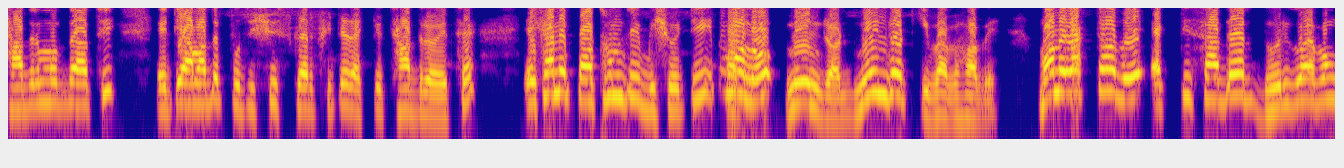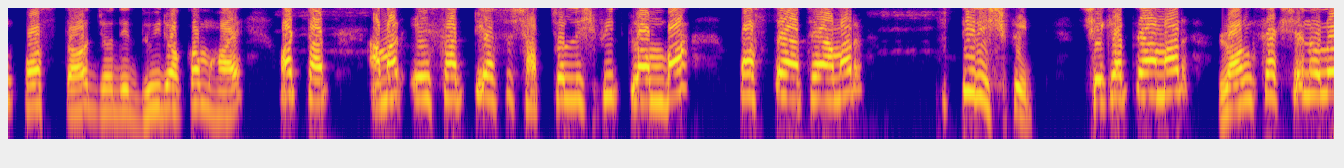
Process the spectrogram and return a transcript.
ছাদের মধ্যে আছি। এটি আমাদের পঁচিশশো স্কোয়ার ফিটের একটি ছাদ রয়েছে। এখানে প্রথম যে বিষয়টি হলো মেইন রড মেইন রড কীভাবে হবে? মনে রাখতে হবে, একটি ছাদের দৈর্ঘ্য এবং প্রস্থ যদি দুই রকম হয়, অর্থাৎ আমার এই ছাদটি আছে সাতচল্লিশ ফিট লম্বা, প্রস্থ আছে আমার তিরিশ ফিট। সেক্ষেত্রে আমার লং সেকশন হলো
